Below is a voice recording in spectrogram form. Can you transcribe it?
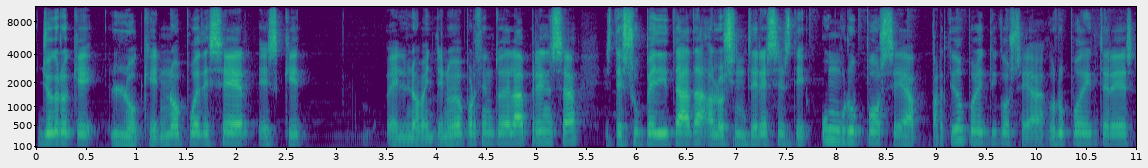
yo creo que lo que no puede ser es que el 99% de la prensa esté supeditada a los intereses de un grupo, sea partido político, sea grupo de interés,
